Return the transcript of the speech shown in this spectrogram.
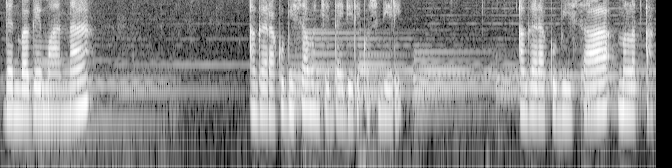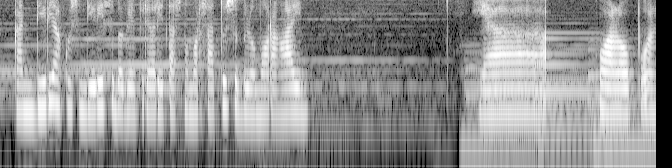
Dan bagaimana agar aku bisa mencintai diriku sendiri agar aku bisa meletakkan diri aku sendiri sebagai prioritas nomor satu sebelum orang lain. Ya, walaupun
